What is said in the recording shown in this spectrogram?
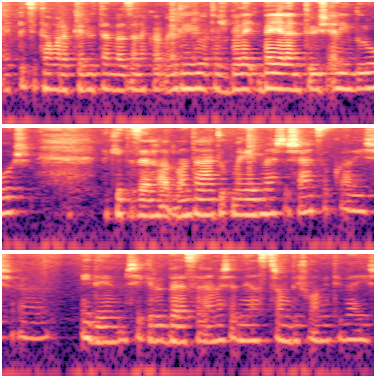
egy picit hamarabb kerültem be a zenekarba, mint hivatalos bele- bejelentő és elindulós. De 2006-ban találtuk meg egymást a srácokkal, és uh, idén sikerült beleszerelmesedni a Strong Deformity-be is.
